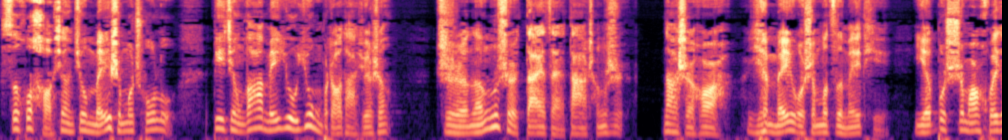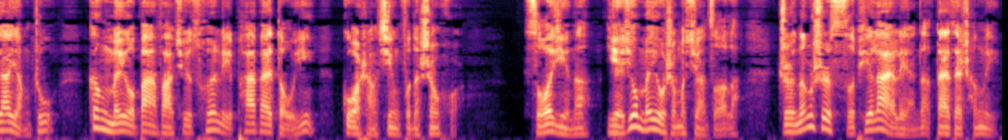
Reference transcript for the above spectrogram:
似乎好像就没什么出路，毕竟挖煤又用不着大学生。只能是待在大城市。那时候啊，也没有什么自媒体，也不时髦回家养猪，更没有办法去村里拍拍抖音，过上幸福的生活。所以呢，也就没有什么选择了，只能是死皮赖脸的待在城里，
